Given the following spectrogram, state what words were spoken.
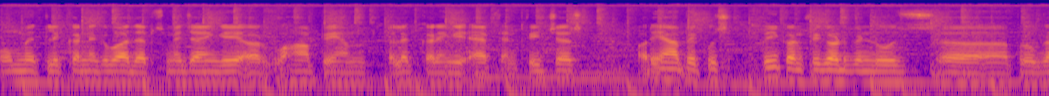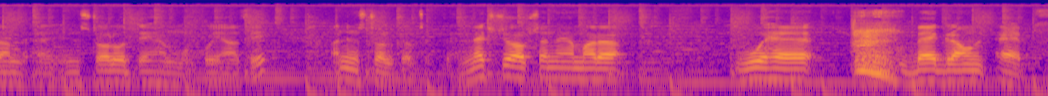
होम में क्लिक करने के बाद ऐप्स में जाएँगे और वहाँ पे हम सेलेक्ट करेंगे ऐप्स एंड फीचर्स और यहाँ पे कुछ pre configured Windows program install होते हैं, हम उनको यहाँ से अनइंस्टॉल कर सकते हैं। नेक्स्ट जो ऑप्शन है हमारा, वो है बैकग्राउंड ऐप्स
